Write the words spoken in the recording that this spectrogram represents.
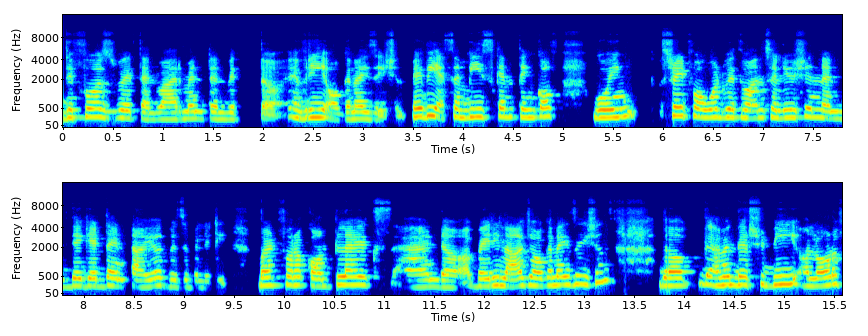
differs with environment and with uh, every organization. Maybe smbs can think of going straightforward with one solution and they get the entire visibility. But for a complex and uh, very large organizations the, i mean there should be a lot of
